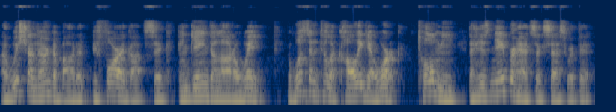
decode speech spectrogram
I wish I learned about it before I got sick and gained a lot of weight. It wasn't until a colleague at work told me that his neighbor had success with it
